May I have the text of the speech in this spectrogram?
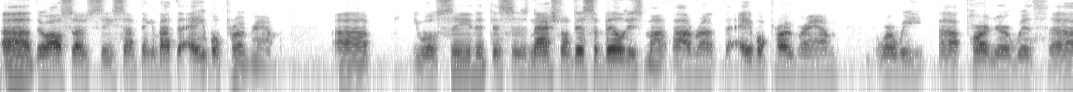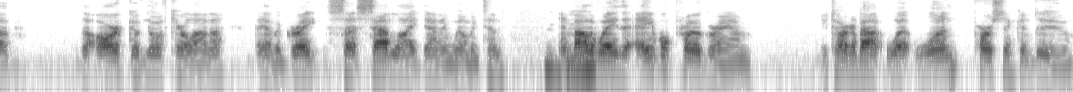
uh, they'll also see something about the ABLE program. Uh, you will see that this is National Disabilities Month. I run the ABLE program where we uh, partner with uh, the ARC of North Carolina. They have a great satellite down in Wilmington. Mm-hmm. And by mm-hmm. the way, the ABLE program, you talk about what one person can do,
